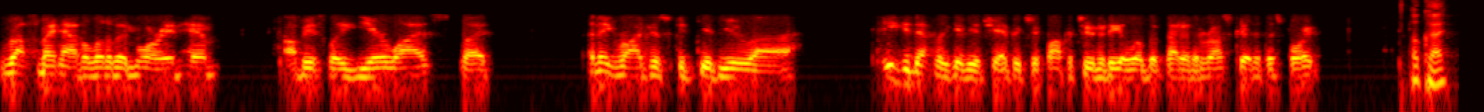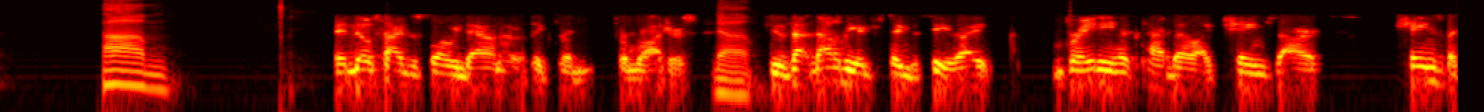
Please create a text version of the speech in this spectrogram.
Russ might have a little bit more in him, obviously year wise, but I think Rodgers could give you. Uh, he could definitely give you a championship opportunity a little bit better than Russ could at this point. Okay. Um. And no signs of slowing down. I don't think from from Rodgers. No. Because that that'll be interesting to see, right? Brady has kind of like changed our changed the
